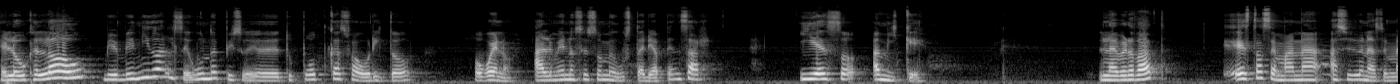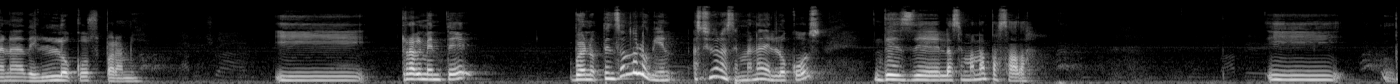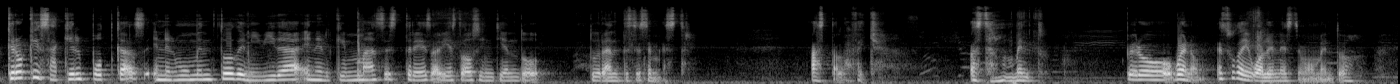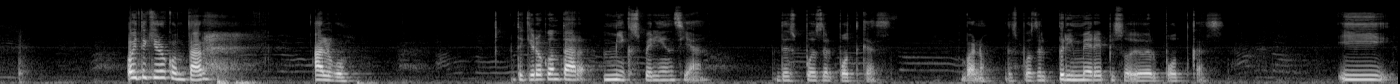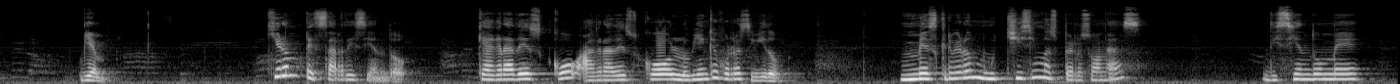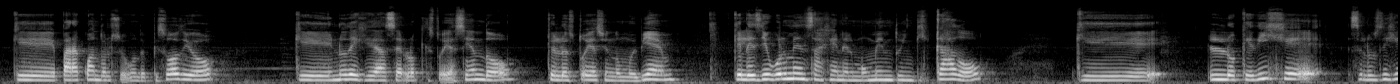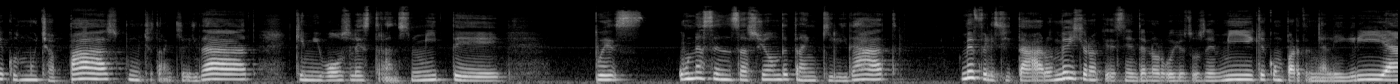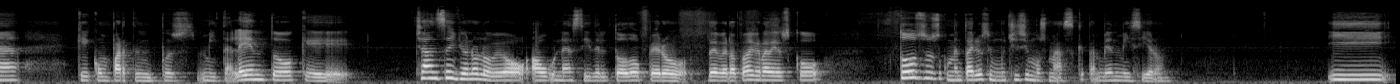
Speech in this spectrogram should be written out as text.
Hello, hello, bienvenido al segundo episodio de tu podcast favorito, o bueno, al menos eso me gustaría pensar. ¿Y eso a mí qué? La verdad, esta semana ha sido una semana de locos para mí. Y realmente, bueno, pensándolo bien, ha sido una semana de locos desde la semana pasada. Y creo que saqué el podcast en el momento de mi vida en el que más estrés había estado sintiendo durante ese semestre. Hasta la fecha. Hasta el momento. Pero bueno, eso da igual en este momento. Hoy te quiero contar algo. Te quiero contar mi experiencia después del podcast. Bueno, después del primer episodio del podcast. Y bien, quiero empezar diciendo que agradezco, agradezco lo bien que fue recibido. Me escribieron muchísimas personas diciéndome que para cuando el segundo episodio, que no deje de hacer lo que estoy haciendo, que lo estoy haciendo muy bien, que les llegó el mensaje en el momento indicado, que lo que dije se los dije con mucha paz, con mucha tranquilidad, que mi voz les transmite pues una sensación de tranquilidad. Me felicitaron, me dijeron que se sienten orgullosos de mí, que comparten mi alegría, que comparten pues mi talento, que chance yo no lo veo aún así del todo, pero de verdad agradezco todos esos comentarios y muchísimos más que también me hicieron. Y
